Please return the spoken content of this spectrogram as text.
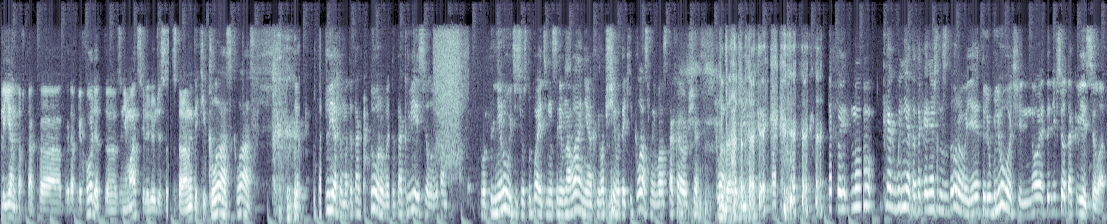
клиентов так, когда приходят заниматься, или люди со стороны такие, класс, класс, атлетом, это так здорово, это так весело, вы там вот тренируетесь, выступаете на соревнованиях, и вообще вы такие классные, у вас такая вообще классная да, жизнь. Да, да. Такой, ну, как бы нет, это, конечно, здорово, я это люблю очень, но это не все так весело.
